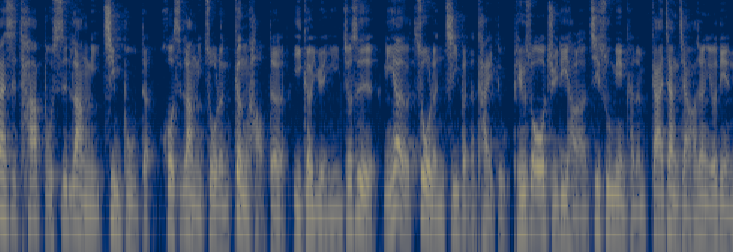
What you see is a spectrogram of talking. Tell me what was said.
但是它不是让你进步的，或是让你做人更好的一个原因，就是你要有做人基本的态度。比如说我举例好了，技术面可能刚才这样讲好像有点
